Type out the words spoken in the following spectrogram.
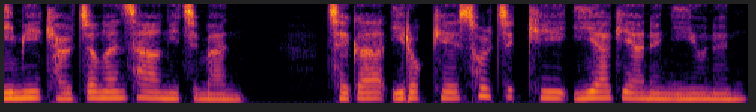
이미 결정한 사항이지만 제가 이렇게 솔직히 이야기하는 이유는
